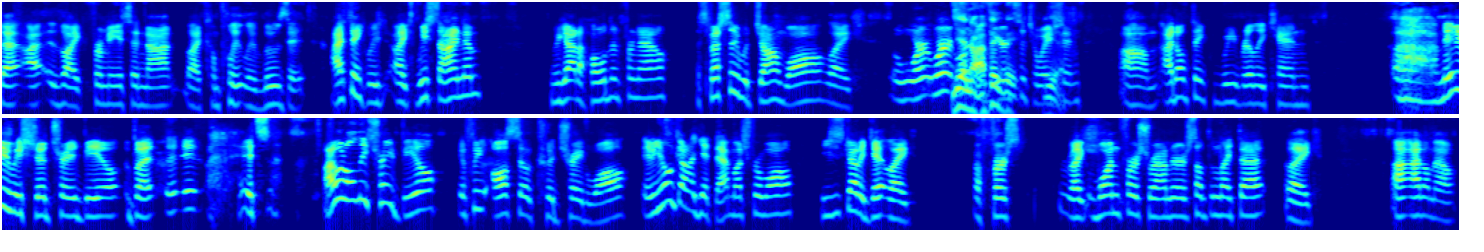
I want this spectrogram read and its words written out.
that I like for me to not like completely lose it. I think we like we signed him. We got to hold him for now, especially with John Wall. Like we're we're, Yeah, we're no, in a weird they- situation. Um, I don't think we really can. Uh, maybe we should trade Beal, but it, it's. I would only trade Beal if we also could trade Wall. And you don't gotta get that much for Wall. You just gotta get like a first, like one first rounder or something like that. Like, I, I don't know.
